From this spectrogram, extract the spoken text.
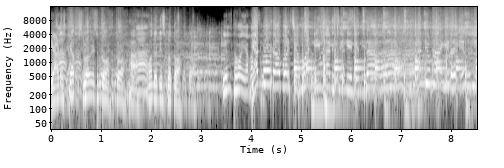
ಎರಡು ಸ್ಟೆಪ್ ಸ್ಲೋ ಇಟ್ಟು ಒಂದು ಡಿಸ್ಕೋತು ಇಲ್ ತೋ ಎರಡ್ ಮೂರ ವರ್ಷ ಮಣ್ಣಿ ನಡೆಸಿ ನಿನ್ನಿಂದ ನನ್ ಜೀವನ ಇಡಲಿಲ್ಲ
